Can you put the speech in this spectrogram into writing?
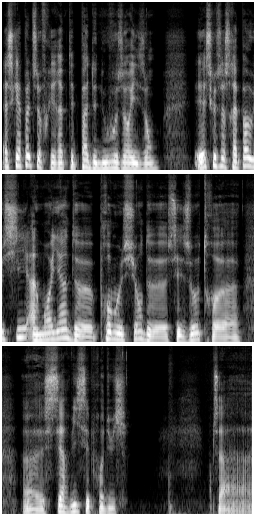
est-ce qu'Apple s'offrirait peut-être pas de nouveaux horizons? Et est-ce que ce serait pas aussi un moyen de promotion de ses autres euh, euh, services et produits? Ça,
